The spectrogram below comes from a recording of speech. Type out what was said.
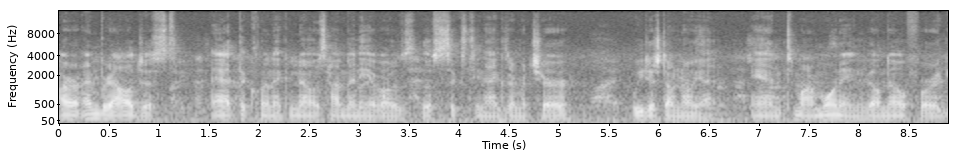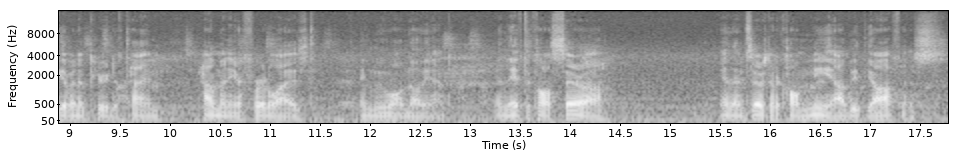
our embryologist at the clinic knows how many of those those 16 eggs are mature. We just don't know yet. And tomorrow morning they'll know for a given a period of time how many are fertilized, and we won't know yet. And they have to call Sarah, and then Sarah's got to call me. I'll be at the office.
